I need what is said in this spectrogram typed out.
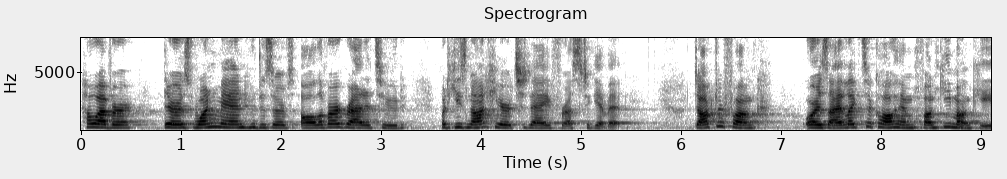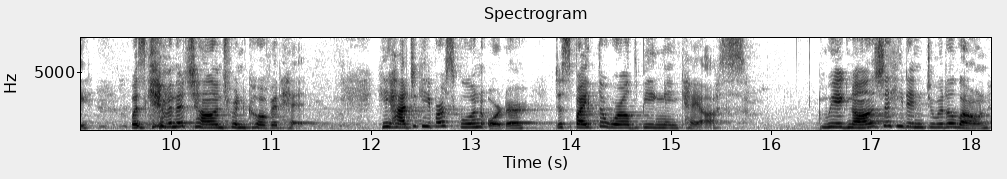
However, there is one man who deserves all of our gratitude, but he's not here today for us to give it. Dr. Funk, or as I like to call him, Funky Monkey, was given a challenge when COVID hit. He had to keep our school in order, despite the world being in chaos. We acknowledge that he didn't do it alone,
